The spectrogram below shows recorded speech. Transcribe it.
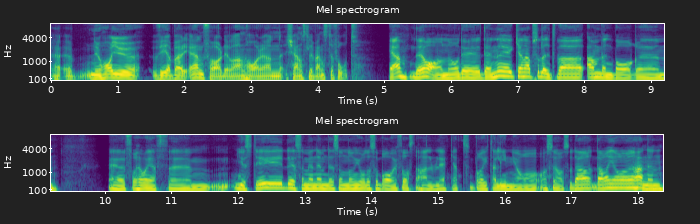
Eh, eh, nu har ju Weber en fördel, han har en känslig vänsterfot. Ja, det har han och det, den kan absolut vara användbar ehm, eh, för HF. Ehm, just det, det som jag nämnde som de gjorde så bra i första halvlek, att bryta linjer och, och så. Så där, där gör han en,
